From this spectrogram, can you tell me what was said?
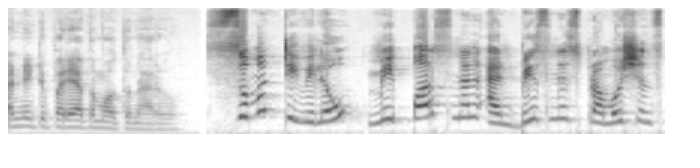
కన్నీటి పర్యాతం అవుతున్నారు సుమన్ టీవీలో మీ పర్సనల్ అండ్ బిజినెస్ ప్రమోషన్స్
